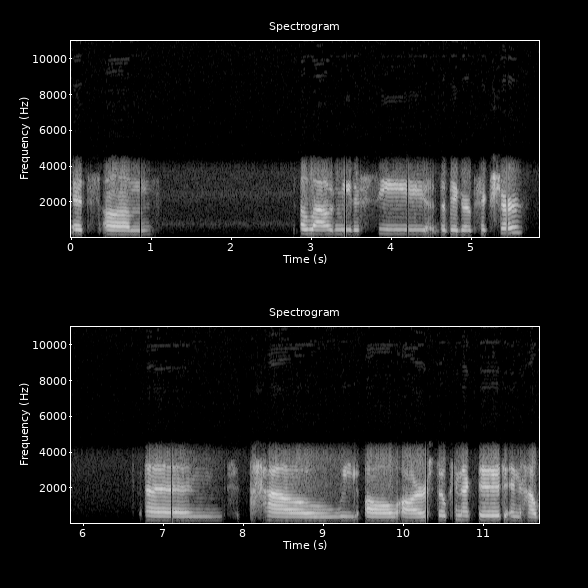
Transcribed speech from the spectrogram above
It's um, allowed me to see the bigger picture and how we all are so connected and how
